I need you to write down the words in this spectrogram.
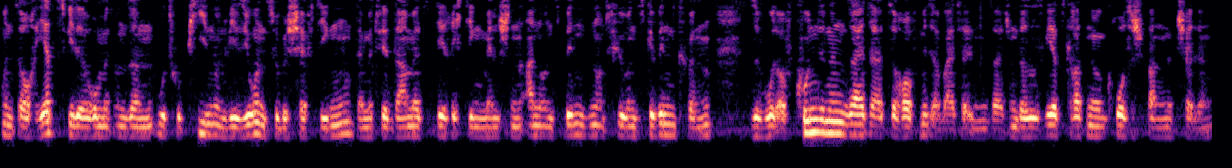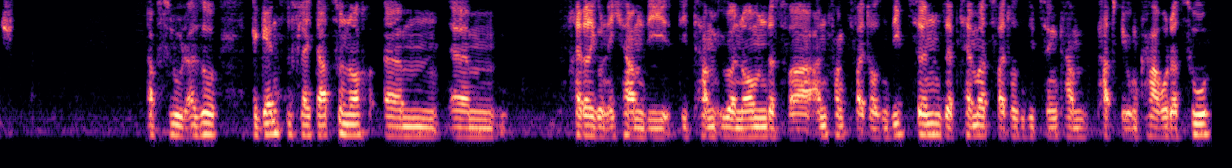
uns auch jetzt wiederum mit unseren Utopien und Visionen zu beschäftigen, damit wir damit die richtigen Menschen an uns binden und für uns gewinnen können, sowohl auf Kundinnenseite als auch auf Mitarbeiterinnenseite. Und das ist jetzt gerade eine große spannende Challenge. Absolut. Also ergänzend vielleicht dazu noch, ähm, ähm, Frederik und ich haben die, die TAM übernommen. Das war Anfang 2017, September 2017 kam Patrick und Caro dazu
